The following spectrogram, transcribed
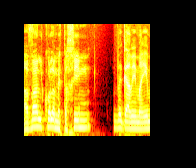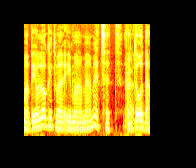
אבל כל המתחים, וגם עם האימא הביולוגית והאימא המאמצת, כן. הדודה.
